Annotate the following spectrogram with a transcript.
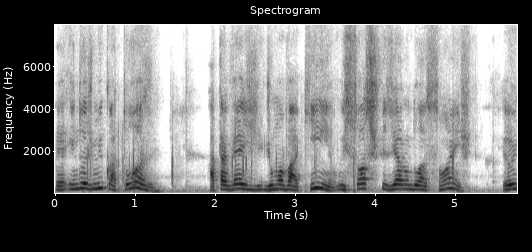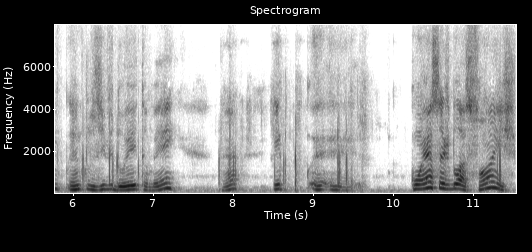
É, em 2014, através de uma vaquinha, os sócios fizeram doações, eu inclusive doei também, né? E é, é, com essas doações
